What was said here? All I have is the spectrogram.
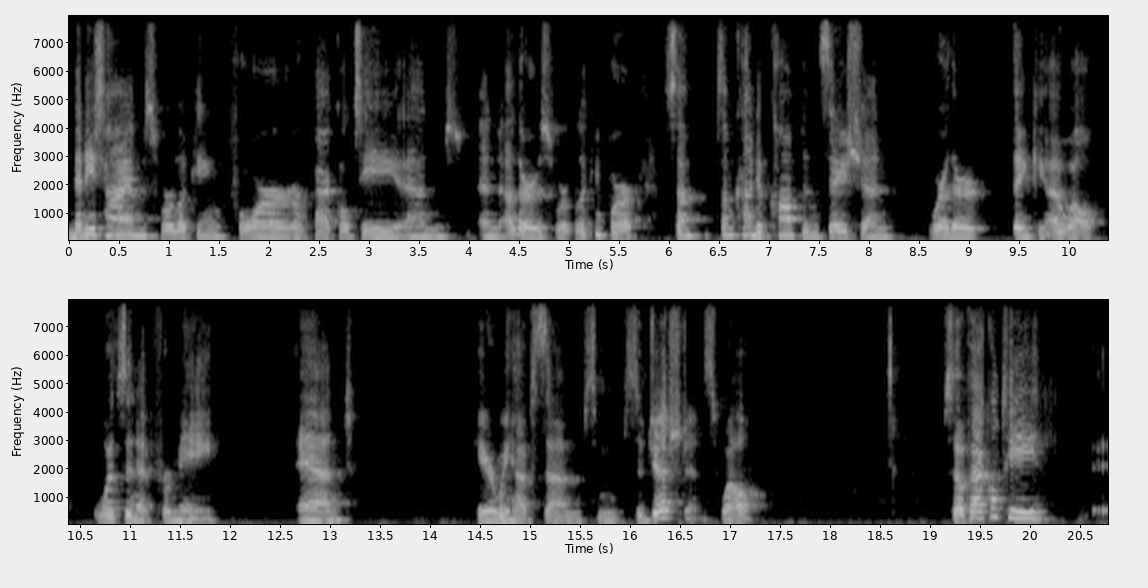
many times we're looking for, or faculty and, and others, we're looking for some, some kind of compensation where they're thinking, oh, well, what's in it for me? And here we have some, some suggestions. Well, so faculty eh,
